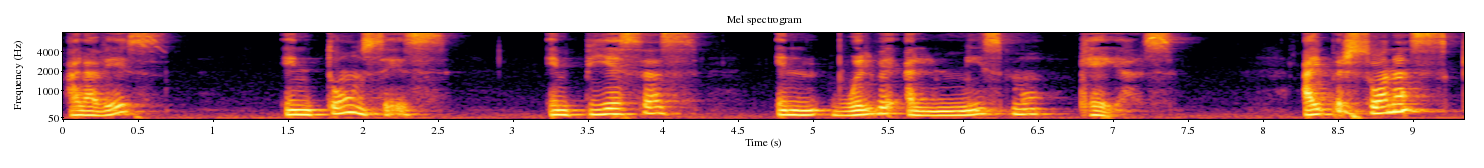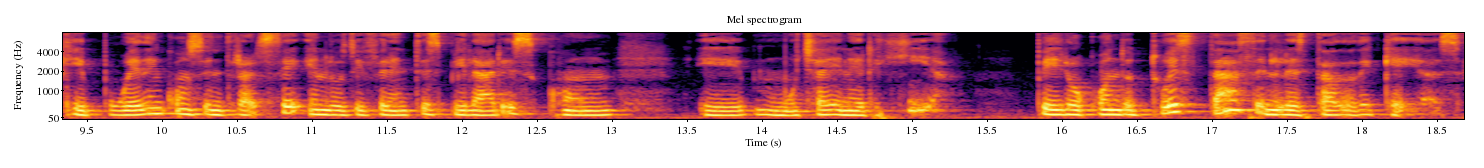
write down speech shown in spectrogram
a la vez, entonces empiezas en, vuelve al mismo chaos. Hay personas que pueden concentrarse en los diferentes pilares con eh, mucha energía, pero cuando tú estás en el estado de chaos,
